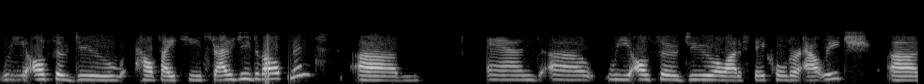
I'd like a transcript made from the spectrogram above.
we also do health IT strategy development, um, and uh, we also do a lot of stakeholder outreach uh,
